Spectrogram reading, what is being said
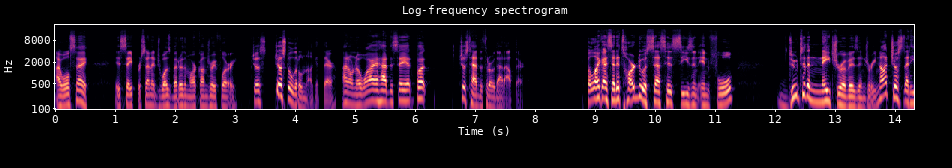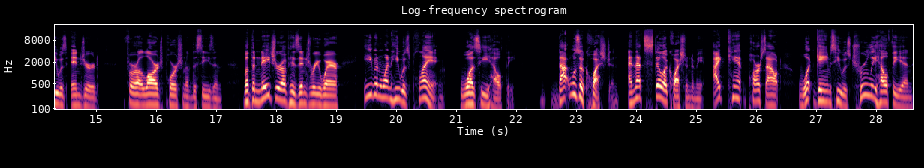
I will say, his save percentage was better than Marc-Andre Fleury. Just just a little nugget there. I don't know why I had to say it, but just had to throw that out there. But like I said, it's hard to assess his season in full due to the nature of his injury. Not just that he was injured for a large portion of the season, but the nature of his injury where even when he was playing, was he healthy? That was a question, and that's still a question to me. I can't parse out what games he was truly healthy in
